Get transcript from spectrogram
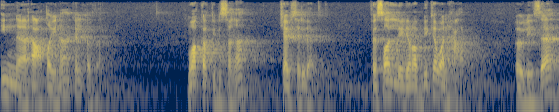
İnna a'taynâkel kevser. Muhakkak ki biz sana Kevser'i verdik. Fesalli li rabbike venhar. Öyleyse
